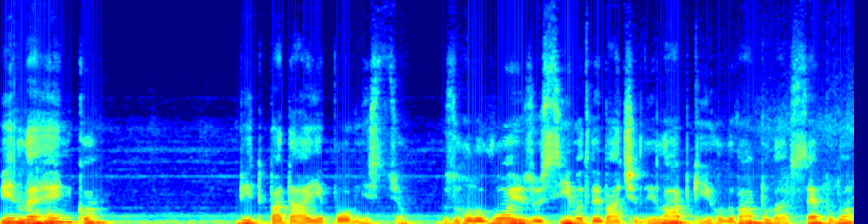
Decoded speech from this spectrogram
він легенько відпадає повністю. З головою, з усім. От ви бачили, і лапки, і голова була, все було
